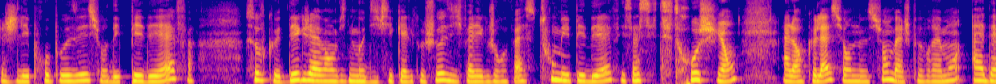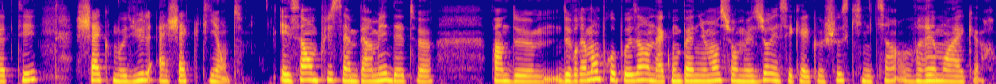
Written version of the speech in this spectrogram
je les proposais sur des PDF. Sauf que dès que j'avais envie de modifier quelque chose, il fallait que je refasse tous mes PDF et ça, c'était trop chiant. Alors que là, sur Notion, bah, je peux vraiment adapter chaque module à chaque cliente. Et ça, en plus, ça me permet d'être euh, enfin de, de vraiment proposer un accompagnement sur mesure et c'est quelque chose qui me tient vraiment à cœur.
